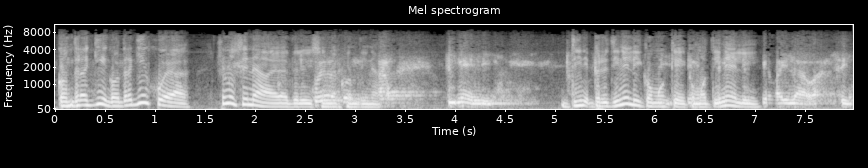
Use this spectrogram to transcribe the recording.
¿Contra quién? ¿Contra quién juega? Yo no sé nada de la televisión de Juega Argentina. contra Tinelli. Tin- pero Tinelli como qué, como Tinelli. Que bailaba, sí.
